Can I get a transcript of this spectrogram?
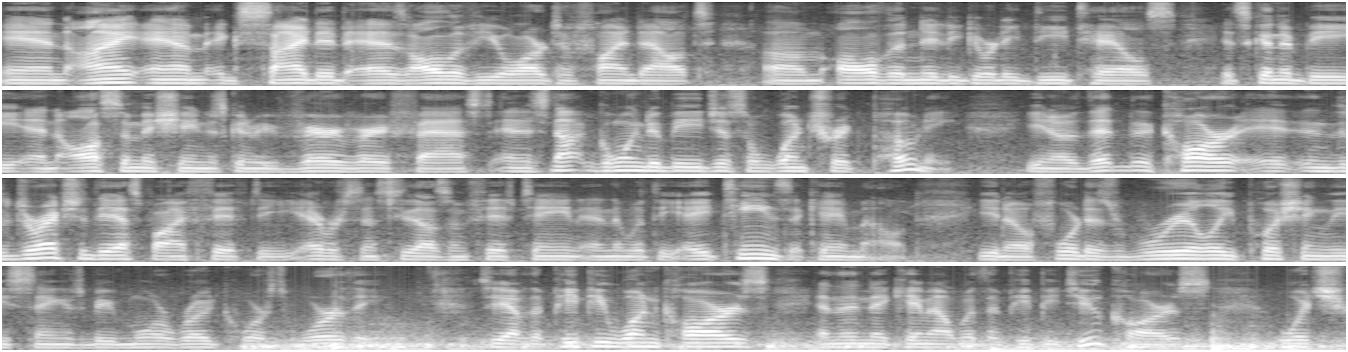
And I am excited, as all of you are, to find out um, all the nitty gritty details. It's going to be an awesome machine. It's going to be very, very fast. And it's not going to be just a one trick pony you know that the car in the direction of the S550 ever since 2015 and then with the 18s that came out you know Ford is really pushing these things to be more road course worthy. So you have the PP1 cars and then they came out with the PP2 cars which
